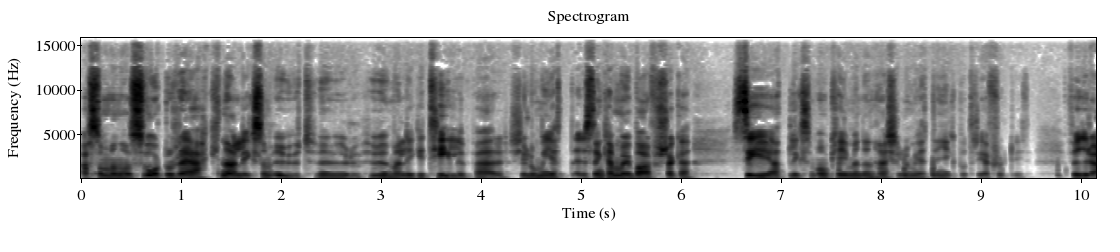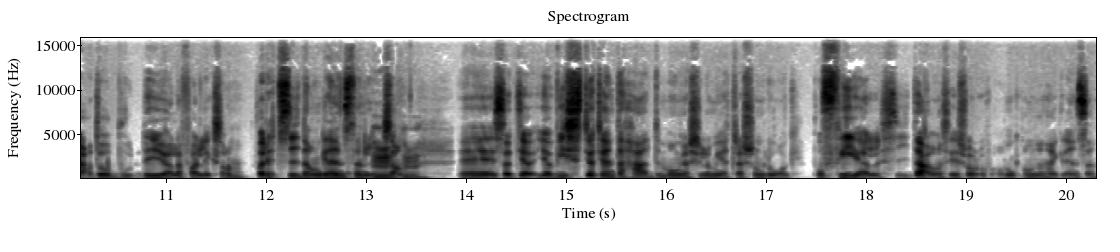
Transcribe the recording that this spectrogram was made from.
Alltså man har svårt att räkna liksom ut hur, hur man ligger till per kilometer. Sen kan man ju bara försöka se att liksom okej men den här kilometern gick på 3.44. Då det är ju i alla fall liksom på rätt sida om gränsen liksom. Mhm. Eh, så att jag, jag visste ju att jag inte hade många kilometrar som låg på fel sida om man säger så om, om den här gränsen.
